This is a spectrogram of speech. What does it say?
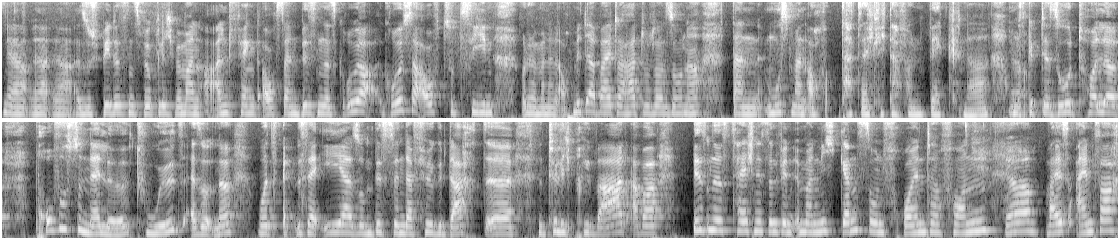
Ja, ja, ja. Also spätestens wirklich, wenn man anfängt, auch sein Business grö größer aufzuziehen oder wenn man dann auch Mitarbeiter hat oder so, ne, dann muss man auch tatsächlich davon weg, ne? Und es gibt ja so tolle professionelle Tools. Also, ne, WhatsApp ist ja eher so ein bisschen dafür gedacht, äh, natürlich privat, aber businesstechnisch sind wir immer nicht ganz so ein Freund davon, Ja. weil es einfach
